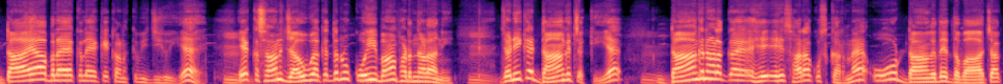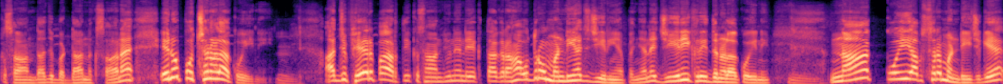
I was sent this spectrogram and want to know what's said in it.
ਡਾਇਆ ਬਲੈਕ ਲੈ ਕੇ ਕਣਕ ਬੀਜੀ ਹੋਈ ਹੈ। ਇਹ ਕਿਸਾਨ ਜਾਊਗਾ ਕਿੱਧਰ ਨੂੰ ਕੋਈ ਬਾਹ ਫੜਨ ਵਾਲਾ ਨਹੀਂ। ਜਣੀ ਕਿ ਡਾਂਗ ਚੱਕੀ ਹੈ। ਡਾਂਗ ਨਾਲ ਇਹ ਇਹ ਸਾਰਾ ਕੁਝ ਕਰਨਾ ਹੈ। ਉਹ ਡਾਂਗ ਦੇ ਦਬਾਅ ਚ ਕਿਸਾਨ ਦਾ ਅੱਜ ਵੱਡਾ ਨੁਕਸਾਨ ਹੈ। ਇਹਨੂੰ ਪੁੱਛਣ ਵਾਲਾ ਕੋਈ ਨਹੀਂ। ਅੱਜ ਫੇਰ ਭਾਰਤੀ ਕਿਸਾਨ ਯੂਨੀਅਨ ਏਕਤਾ ਗ੍ਰਾਹਾਂ ਉਧਰੋਂ ਮੰਡੀਆਂ 'ਚ ਜੀਰੀਆਂ ਪਈਆਂ ਨੇ। ਜੀਰੀ ਖਰੀਦਣ ਵਾਲਾ ਕੋਈ ਨਹੀਂ। ਨਾ ਕੋਈ ਅਫਸਰ ਮੰਡੀ 'ਚ ਗਿਆ।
